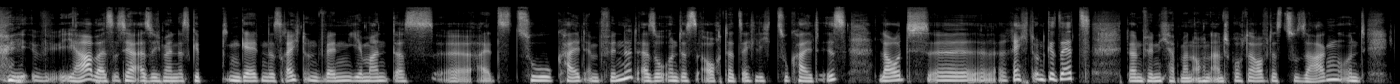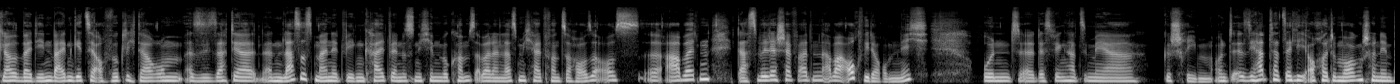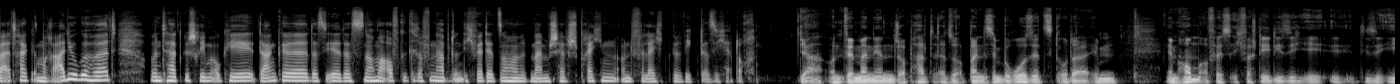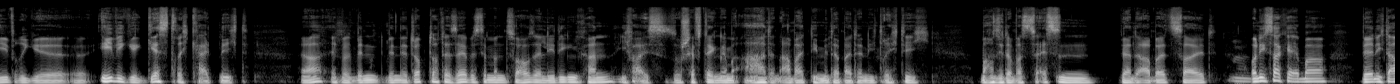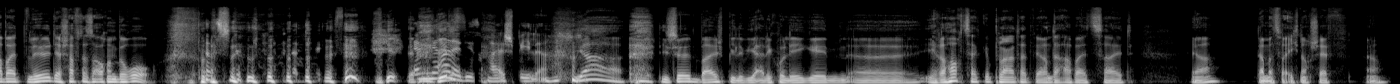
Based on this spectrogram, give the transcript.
Ja, aber es ist ja, also ich meine, es gibt ein geltendes Recht und wenn jemand das äh, als zu kalt empfindet, also und es auch tatsächlich zu kalt ist, laut äh, Recht und Gesetz, dann finde ich, hat man auch einen Anspruch darauf, das zu sagen. Und ich glaube, bei den beiden geht es ja auch wirklich darum, also sie sagt ja, dann lass es meinetwegen kalt, wenn du es nicht hinbekommst, aber dann lass mich halt von zu Hause aus äh, arbeiten. Das will der Chef aber auch wiederum nicht. Und äh, deswegen hat sie mir ja geschrieben. Und äh, sie hat tatsächlich auch heute Morgen schon den Beitrag im Radio gehört und hat geschrieben, okay, danke, dass ihr das nochmal aufgegriffen habt und ich werde jetzt nochmal mit meinem Chef sprechen und vielleicht bewegt er sich ja doch. Ja, und wenn man einen Job hat, also ob man jetzt im Büro sitzt oder im, im Homeoffice, ich verstehe diese, e, diese ewige, äh, ewige Gestrigkeit nicht. Ja, wenn, wenn der Job doch derselbe ist, den man zu Hause erledigen kann, ich weiß, so Chefs denken immer, ah, dann arbeiten die Mitarbeiter nicht richtig, machen sie dann was zu essen während der Arbeitszeit. Mhm. Und ich sage ja immer, wer nicht arbeiten will, der schafft das auch im Büro. Das Kennen wir alle diese Beispiele. Ja, die schönen Beispiele, wie eine Kollegin äh, ihre Hochzeit geplant hat während der Arbeitszeit. Ja, damals war ich noch Chef. Ja.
